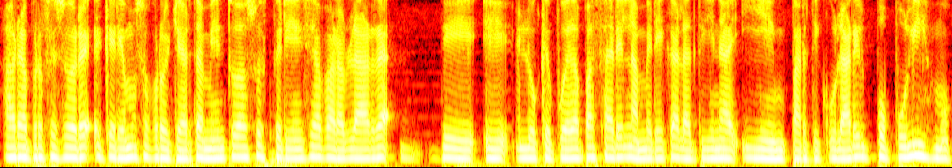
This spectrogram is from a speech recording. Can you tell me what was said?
Ahora, profesor, eh, queremos aprovechar también toda su experiencia para hablar de eh, lo que pueda pasar en la América Latina y en particular el populismo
